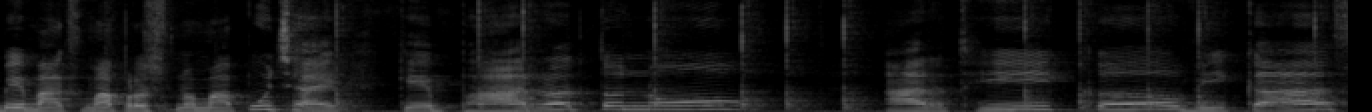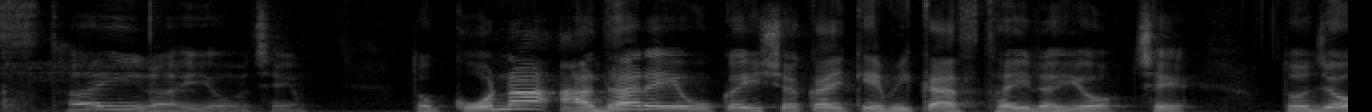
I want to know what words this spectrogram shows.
બે માર્ક્સમાં પ્રશ્નમાં પૂછાય કે ભારતનો આર્થિક વિકાસ થઈ રહ્યો છે. તો કોના આધારે એવું કહી શકાય કે વિકાસ થઈ રહ્યો છે? તો જો,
